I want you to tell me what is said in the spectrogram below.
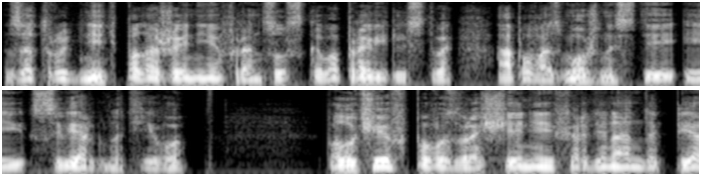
затруднить положение французского правительства, а по возможности и свергнуть его. Получив по возвращении Фердинанда I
